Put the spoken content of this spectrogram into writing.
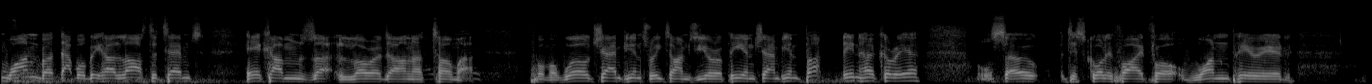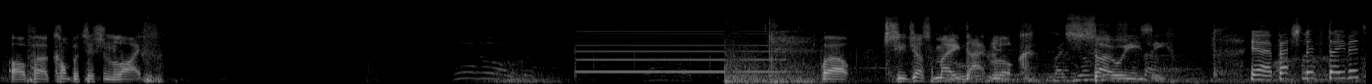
one, but that will be her last attempt. Here comes uh, Loredana Toma, former world champion, three times European champion, but in her career also disqualified for one period of her competition life. Well, she just made that look so easy. Yeah, best lift, David?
